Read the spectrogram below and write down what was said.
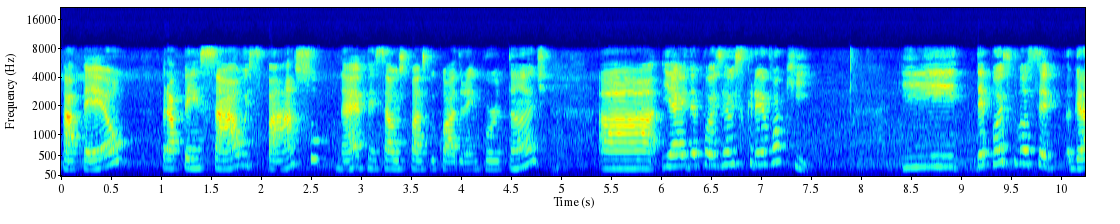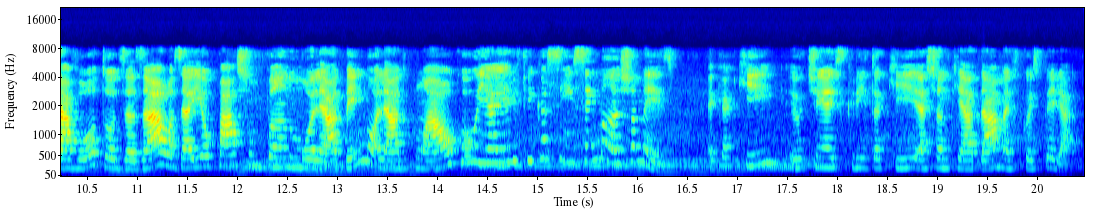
papel para pensar o espaço, né? Pensar o espaço do quadro é importante. Ah, e aí depois eu escrevo aqui. E depois que você gravou todas as aulas, aí eu passo um pano molhado, bem molhado com álcool, e aí ele fica assim, sem mancha mesmo. É que aqui eu tinha escrito aqui achando que ia dar, mas ficou espelhado.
